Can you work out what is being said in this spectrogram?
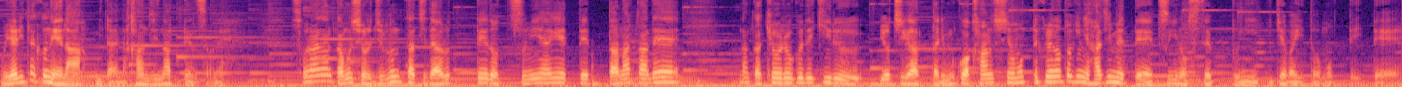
もうやりたくねえなみたいな感じになってんですよね。それはなんかむしろ自分たちである程度積み上げてった中でなんか協力できる余地があったり向こうは関心を持ってくれた時に初めて次のステップに行けばいいと思っていて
